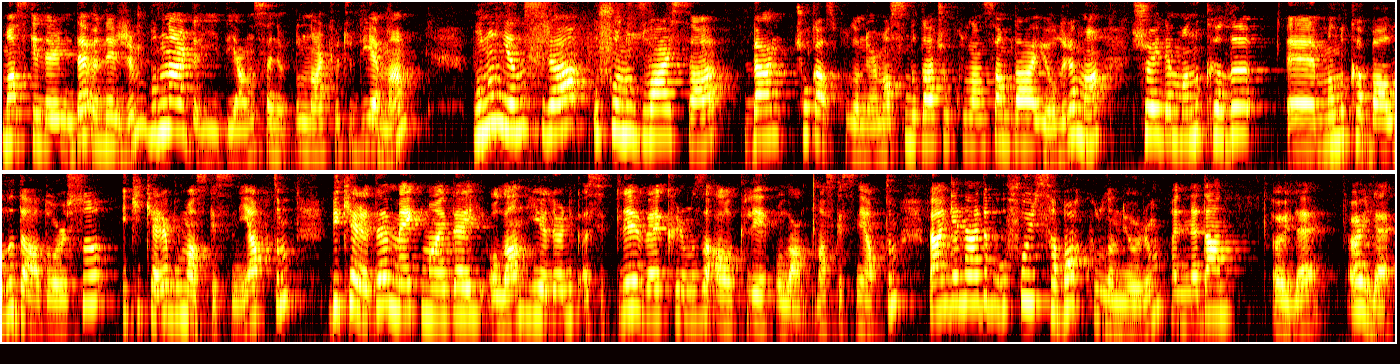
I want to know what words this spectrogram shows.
Maskelerini de öneririm. Bunlar da iyiydi yalnız. Hani bunlar kötü diyemem. Bunun yanı sıra UFO'nuz varsa ben çok az kullanıyorum. Aslında daha çok kullansam daha iyi olur ama şöyle manukalı e, Manuka ballı daha doğrusu iki kere bu maskesini yaptım. Bir kere de Make My Day olan hyaluronik asitli ve kırmızı alkli olan maskesini yaptım. Ben genelde bu UFO'yu sabah kullanıyorum. Hani neden öyle? Öyle.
